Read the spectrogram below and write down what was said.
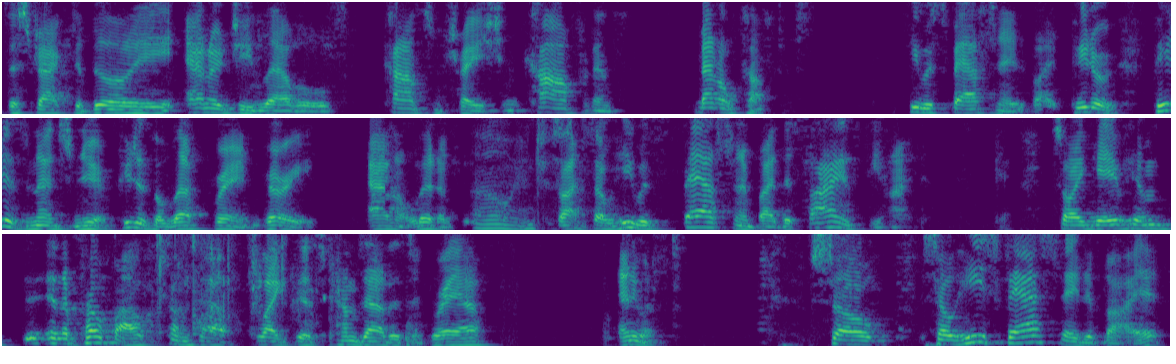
distractibility, energy levels, concentration, confidence, mental toughness. He was fascinated by it. Peter, Peter's an engineer. Peter's a left brain, very analytical. Oh, interesting. So, so he was fascinated by the science behind it. Okay. So I gave him, and the profile comes out like this, comes out as a graph. Anyway, so, so he's fascinated by it.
